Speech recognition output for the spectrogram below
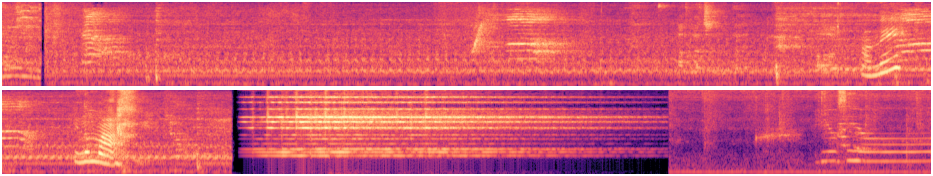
음. 안 해? 이놈아. 이리 오세요.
